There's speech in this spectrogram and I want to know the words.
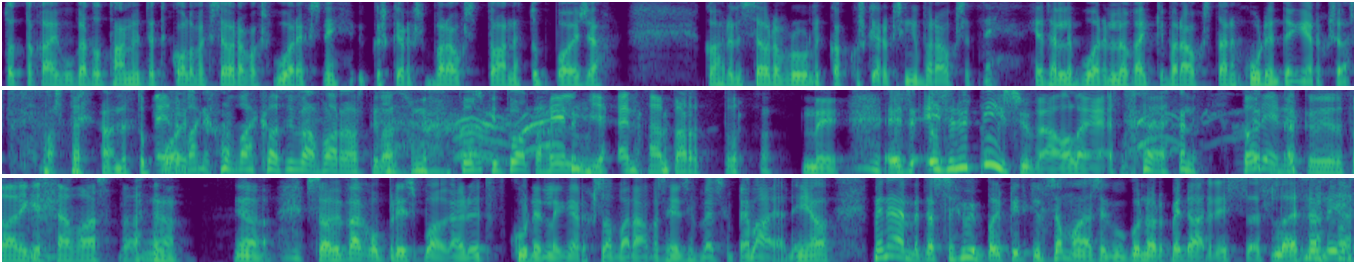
totta kai kun katsotaan nyt, että kolmeksi seuraavaksi vuodeksi, niin ykköskierroksen varaukset on annettu pois ja kahdelle seuraavalle kakkoskierroksenkin varaukset, niin, ja tälle vuodelle on kaikki varaukset aina kuudenteen kierroksen asti annettu pois. vaikka, niin. vaikka on syvä varaustilaisuus, niin tuskin tuolta helmiä enää tarttuu. niin, ei se, ei se nyt niin syvä ole. Että. Todennäköisyydet on ainakin sitä vastaan. no. Joo, se on hyvä, kun Brisboa on käynyt kuudella kierroksella varaamassa ensimmäisen pelaajan. Niin joo, me näemme tässä hyvin paljon pitkälti sama asia kuin Conor Bedardissa. Sillä no niin.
